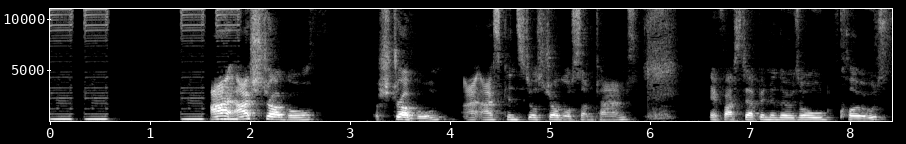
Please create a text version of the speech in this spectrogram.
I, I struggle, struggled. I, I can still struggle sometimes if I step into those old clothes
